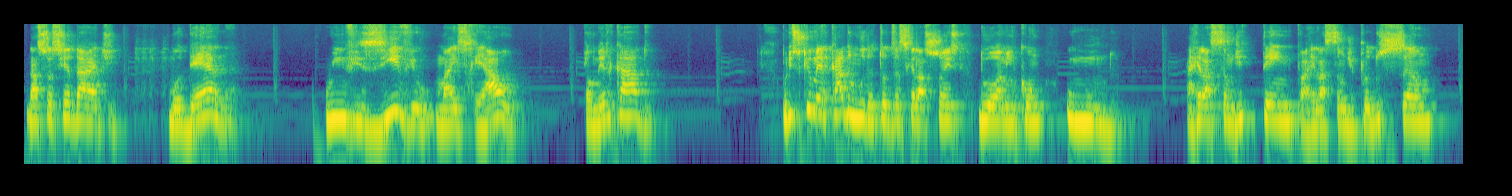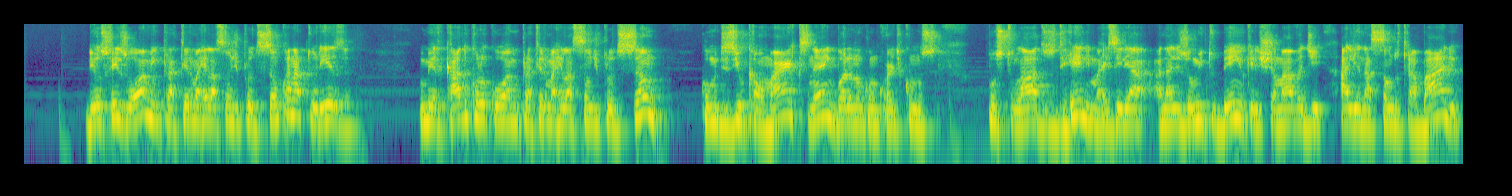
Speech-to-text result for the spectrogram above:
Na sociedade moderna, o invisível mais real é o mercado. Por isso que o mercado muda todas as relações do homem com o mundo. A relação de tempo, a relação de produção. Deus fez o homem para ter uma relação de produção com a natureza. O mercado colocou o homem para ter uma relação de produção como dizia o Karl Marx, né, embora eu não concorde com os postulados dele, mas ele analisou muito bem o que ele chamava de alienação do trabalho,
